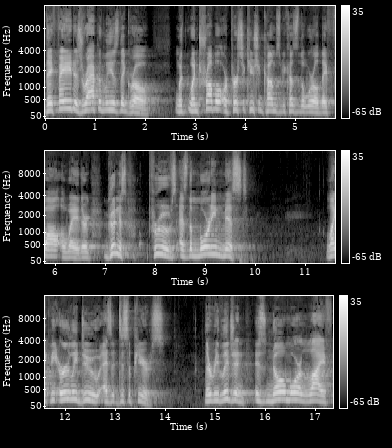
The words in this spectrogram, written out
They fade as rapidly as they grow. When trouble or persecution comes because of the world, they fall away. Their goodness proves as the morning mist, like the early dew as it disappears. Their religion is no more life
